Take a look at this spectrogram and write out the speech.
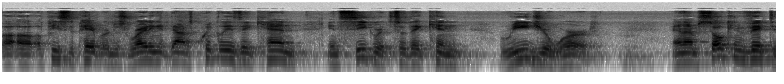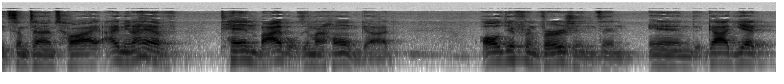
uh, of pieces of paper and just writing it down as quickly as they can in secret so they can read your word. And I'm so convicted sometimes how I I mean I have 10 Bibles in my home, God. All different versions and and God yet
